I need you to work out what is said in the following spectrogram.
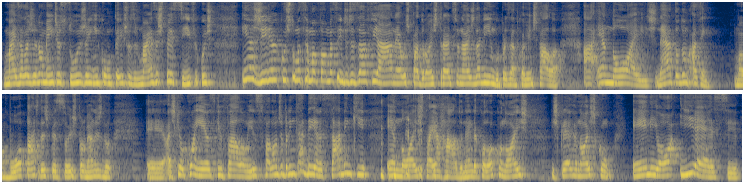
mas elas geralmente surgem em contextos mais específicos. E a gíria costuma ser uma forma assim, de desafiar né, os padrões tradicionais da língua. Por exemplo, quando a gente fala, ah, é nós, né? Todo, assim, uma boa parte das pessoas, pelo menos do, é, acho que eu conheço que falam isso, falam de brincadeira, sabem que é nós, tá errado, né? Ainda coloca o nós, escreve o nós com N-O-I-S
